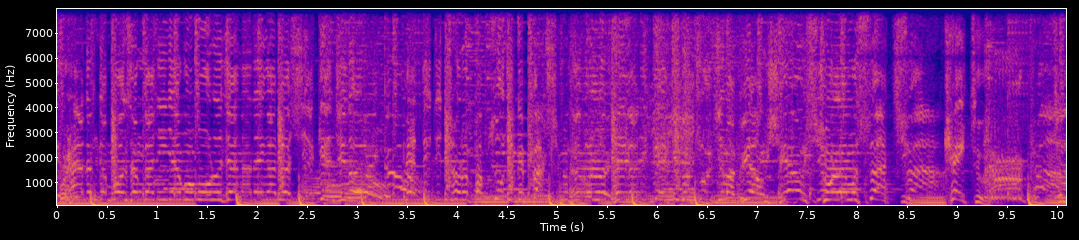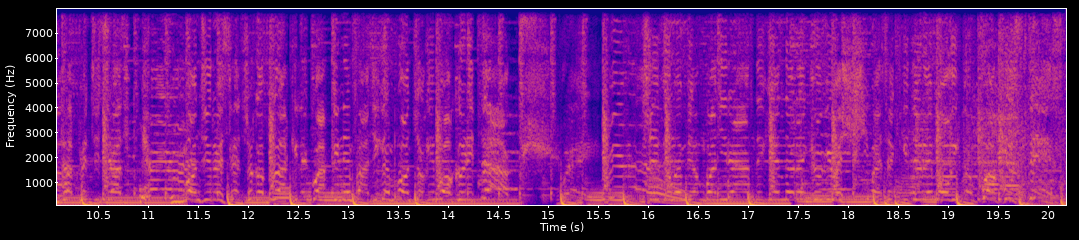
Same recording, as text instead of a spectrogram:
뭘건뭔 상관이냐고 모르잖아. 내가 몇 시에 깬지도. 멧돼지처럼 밥 소주게 빡치면 그걸로 대가리 깰지도. 쫄지마 병신. 졸라면 쐈지. K2 손다 패치 자주고 먼지를 세쳐가 빡기는 꽉끼는 바지간 번쩍이 버클이 딱. 지금은 명반이라는데 옛날엔 그게 왜 씨발 새끼들의 먹이던 fucking stance.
